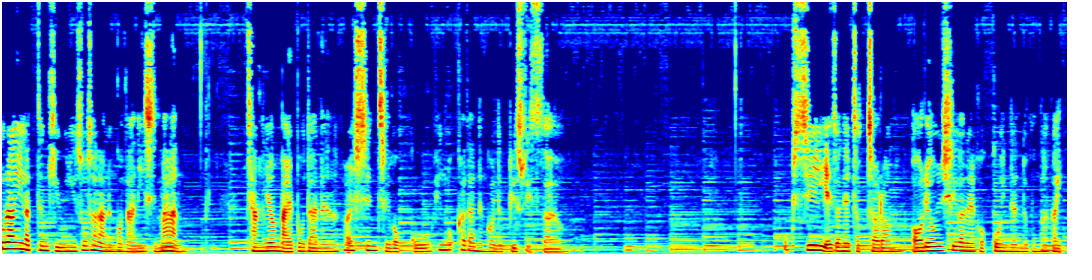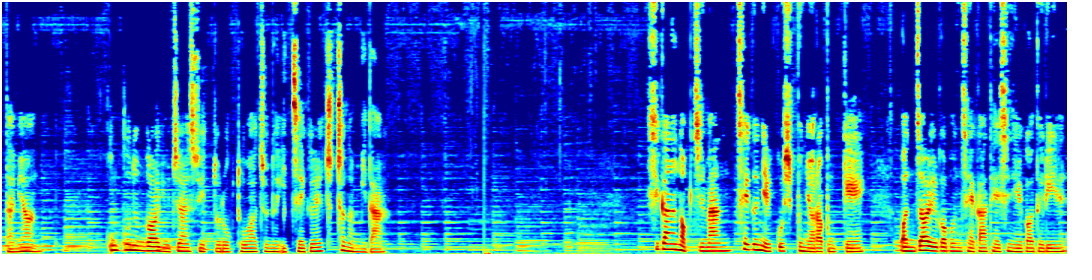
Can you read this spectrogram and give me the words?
호랑이 같은 기운이 솟아나는 건 아니지만 작년 말보다는 훨씬 즐겁고 행복하다는 걸 느낄 수 있어요. 혹시 예전에 저처럼 어려운 시간을 겪고 있는 누군가가 있다면 꿈꾸는 걸 유지할 수 있도록 도와주는 이 책을 추천합니다. 시간은 없지만 책은 읽고 싶은 여러분께 먼저 읽어본 제가 대신 읽어드릴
